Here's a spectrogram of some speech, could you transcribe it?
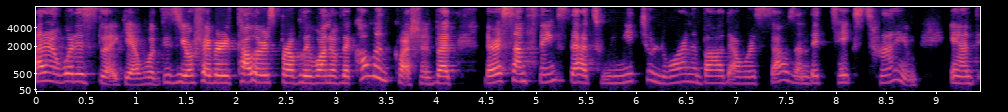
I don't know what is like, yeah, what is your favorite color is probably one of the common questions, but there are some things that we need to learn about ourselves and it takes time. And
